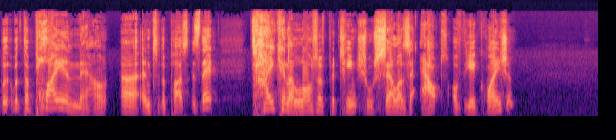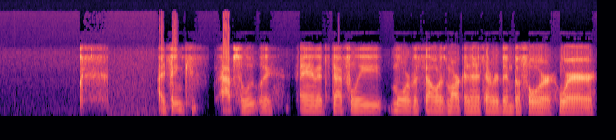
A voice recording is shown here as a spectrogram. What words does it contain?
with, with the play-in now uh, into the plus, is that taken a lot of potential sellers out of the equation? I think absolutely and it's definitely more of a seller's market than it's ever been before. Where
